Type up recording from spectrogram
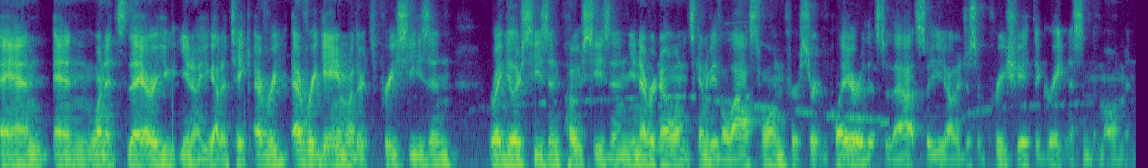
and and when it's there you you know you got to take every every game whether it's preseason regular season postseason you never know when it's going to be the last one for a certain player or this or that so you got to just appreciate the greatness in the moment.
